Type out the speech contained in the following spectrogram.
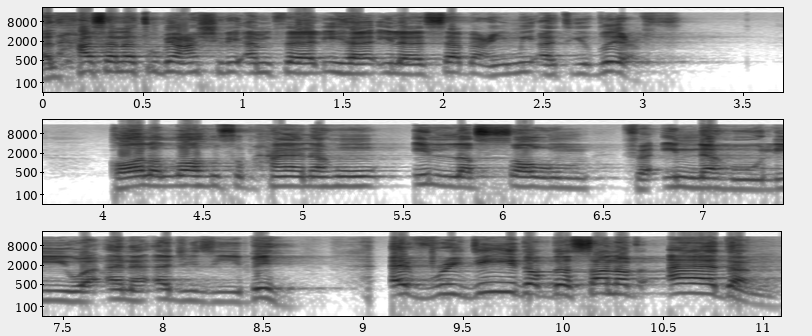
الحسنة بعشر أمثالها إلى سبعمائة ضعف قال الله سبحانه إلا الصوم فإنه لي وأنا أجزي به Every deed of the son of Adam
